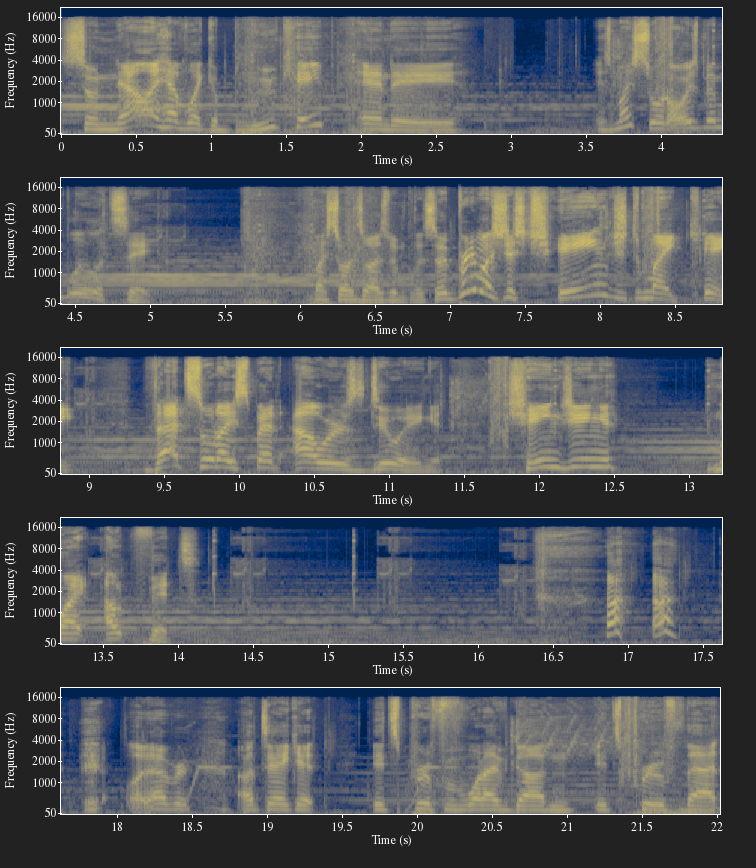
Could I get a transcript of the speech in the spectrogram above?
So now I have like a blue cape and a... Is my sword always been blue? Let's see. My sword's always been blue. So it pretty much just changed my cape. That's what I spent hours doing. Changing my outfit. Whatever. I'll take it. It's proof of what I've done. It's proof that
